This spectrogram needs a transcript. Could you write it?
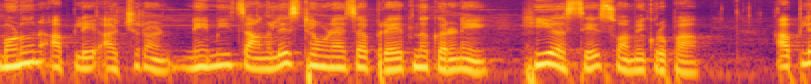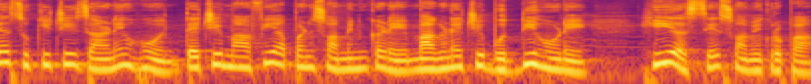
म्हणून आपले आचरण नेहमी चांगलेच ठेवण्याचा प्रयत्न करणे ही असते स्वामीकृपा. आपल्या चुकीची जाणीव होऊन त्याची माफी आपण स्वामींकडे मागण्याची बुद्धी होणे ही असते स्वामीकृपा.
